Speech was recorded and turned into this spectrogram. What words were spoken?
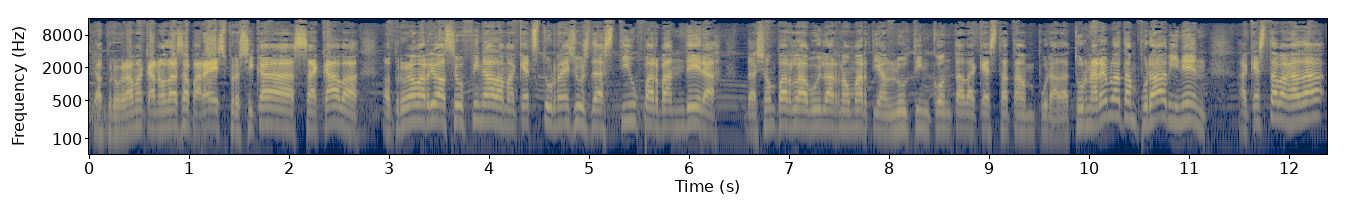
I el programa que no desapareix, però sí que s'acaba. El programa arriba al seu final amb aquests tornejos d'estiu per bandera. D'això en parla avui l'Arnau Martí en l'últim conte d'aquesta temporada. Tornarem la temporada vinent. Aquesta vegada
